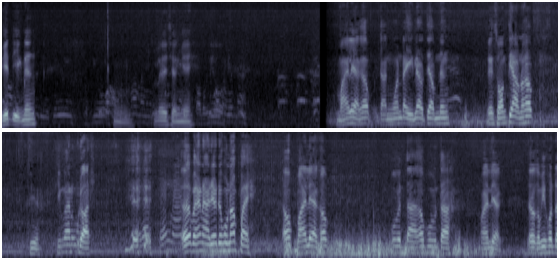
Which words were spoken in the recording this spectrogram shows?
พิษอีกหนึงอืมเลยเสียงไงไม้แรกครับจานงวนได้อีกแล้วเตรียมหนึ่งเลยสองเตรียมนะครับทีทีมงานอุดรแข็งนะเออไปข้างหน้าเดี๋ยวเดี๋ยวผมนับไปเอาหมายแรกครับผู้เป็นตาครับผู้เป็นตาหมายแรกแต่ว่าก็มีคนใด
